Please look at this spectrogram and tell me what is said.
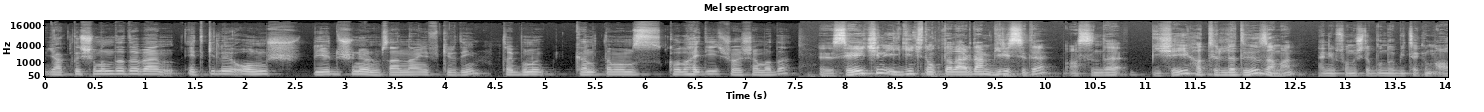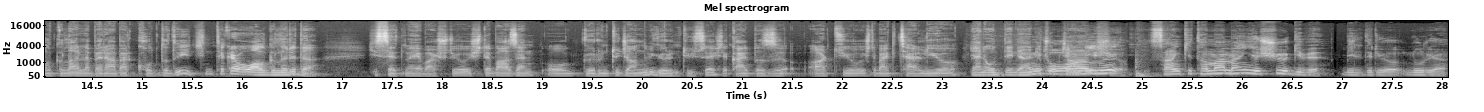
yaklaşımında da ben etkili olmuş diye düşünüyorum. Seninle aynı fikirdeyim. Tabii bunu kanıtlamamız kolay değil şu aşamada. E, S için ilginç noktalardan birisi de aslında bir şeyi hatırladığı zaman hani sonuçta bunu bir takım algılarla beraber kodladığı için tekrar o algıları da hissetmeye başlıyor. İşte bazen o görüntü canlı bir görüntüyse işte kalp hızı artıyor, işte belki terliyor. Yani o deneyimi Yani çok o canlı anı yaşıyor. sanki tamamen yaşıyor gibi bildiriyor Luria.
